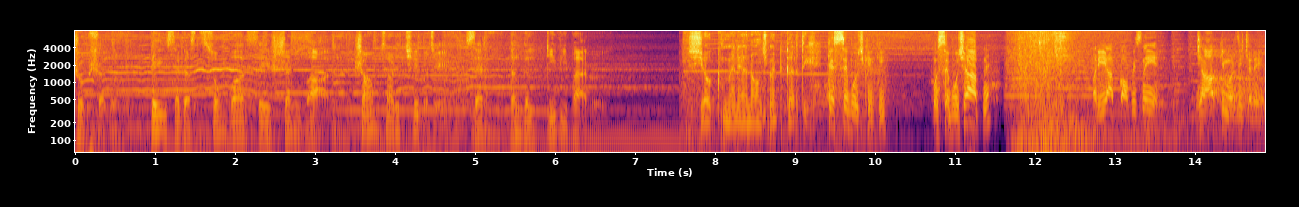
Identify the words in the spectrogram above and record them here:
शुभ शगुन। तेईस अगस्त सोमवार से शनिवार शाम साढ़े छह बजे सिर्फ़ दंगल टीवी पर। युग मैंने अनाउंसमेंट कर दी। किससे पूछ के की? मुझसे पूछा आपने? और ये आपका ऑफ़िस नहीं है जहाँ आपकी मर्ज़ी चलेगी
